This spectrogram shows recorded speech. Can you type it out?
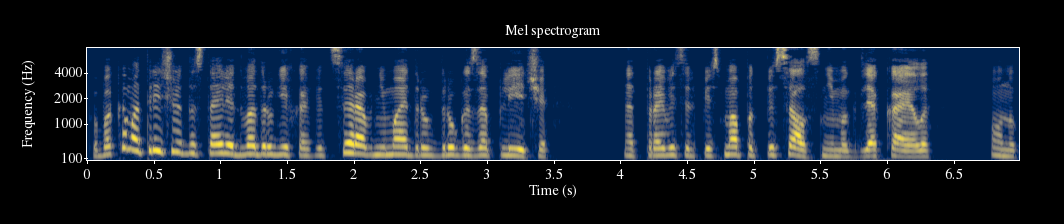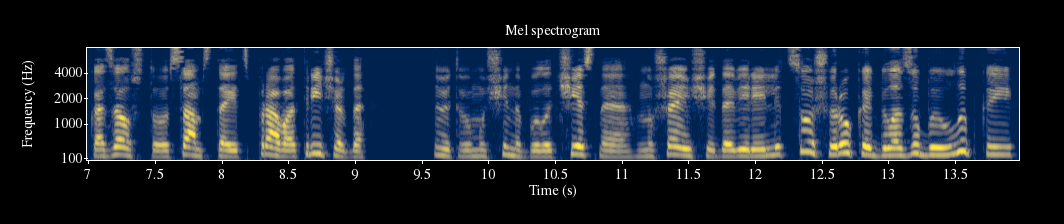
По бокам от Ричарда стояли два других офицера, обнимая друг друга за плечи. Отправитель письма подписал снимок для Кайла. Он указал, что сам стоит справа от Ричарда. У этого мужчины было честное, внушающее доверие лицо, широкая белозубая улыбка и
